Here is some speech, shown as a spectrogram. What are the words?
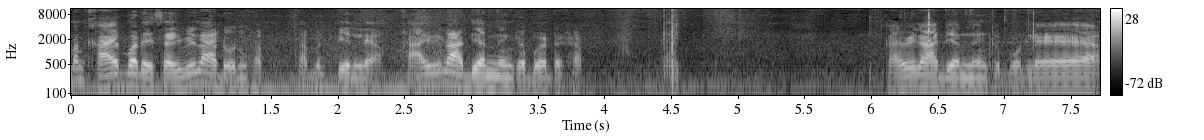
มันขายบ่ได้ใส่เวลาโดนครับ ถ้ามันเปลี่ยนแล้ว ขายเวลาเดือนหนึ่งกับเบิร์ดนะครับ ขายเวลาเดือนหนึ่งกับหมดแล้ว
